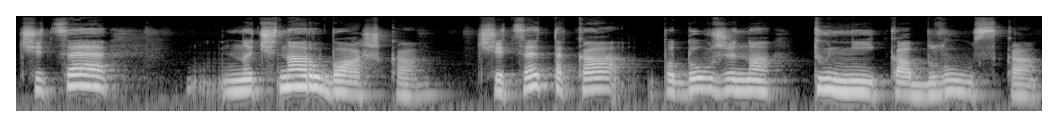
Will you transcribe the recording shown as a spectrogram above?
Чи це ночна рубашка, чи це така подовжена туніка, блузка.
